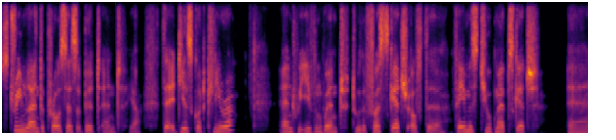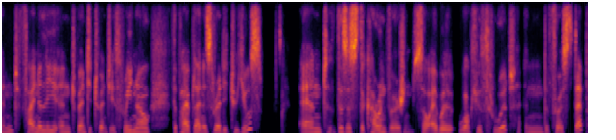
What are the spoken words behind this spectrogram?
streamlined the process a bit and yeah, the ideas got clearer. And we even went to the first sketch of the famous tube map sketch And finally, in 2023 now, the pipeline is ready to use. And this is the current version. So I will walk you through it in the first step.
